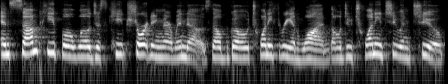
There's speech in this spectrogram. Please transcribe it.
And some people will just keep shortening their windows. They'll go 23 and 1, they'll do 22 and 2.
